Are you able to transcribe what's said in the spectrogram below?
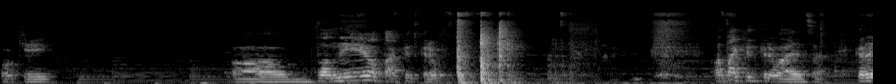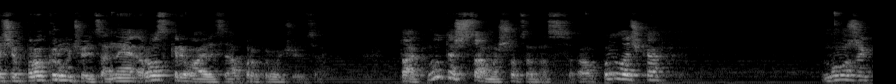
Окей. А, вони отак відкрив. Отак відкривається. Коротше, прокручується. Не розкриваються, а прокручуються. Так, ну те ж саме, що це у нас? Пилочка, ножик,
